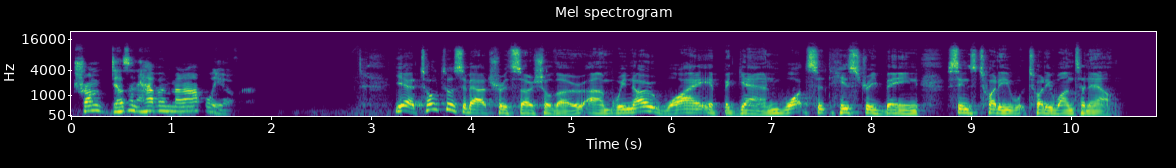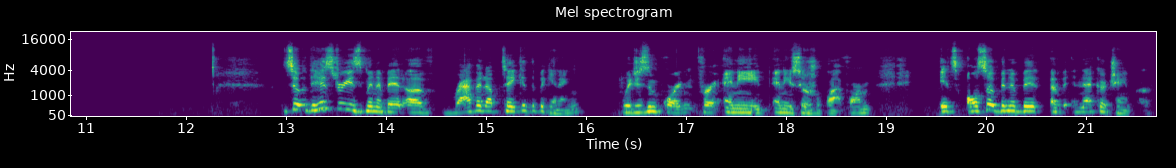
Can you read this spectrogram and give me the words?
Trump doesn't have a monopoly over. Yeah, talk to us about Truth Social, though. Um, we know why it began. What's its history been since 2021 to now? So the history has been a bit of rapid uptake at the beginning, which is important for any any social platform. It's also been a bit of an echo chamber,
